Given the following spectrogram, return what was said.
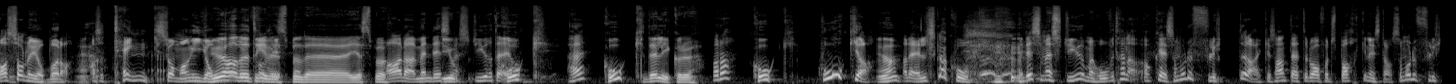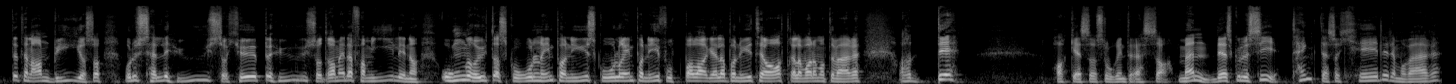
ha sånne jobber, da. Altså, Tenk så mange jobber. Du hadde trives med det, Jesper. Ja da, men det som er styret er Kok. Hæ? Kok, det liker du. Hva da? Kok. Kok, ja! ja. Hadde elska kok. Men det som er styret med hovedtrener Ok, Så må du flytte, da, ikke sant? etter du har fått sparken i stad. Så må du flytte til en annen by, og så må du selge hus og kjøpe hus og dra med deg familien og unger ut av skolen og inn på nye skoler, inn på nye fotballag eller på nye teatre eller hva det måtte være. Altså, Det har ikke jeg så stor interesse av. Men det jeg skulle si, tenk deg så kjedelig det må være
